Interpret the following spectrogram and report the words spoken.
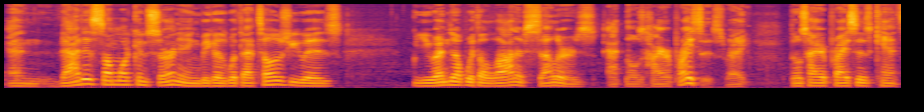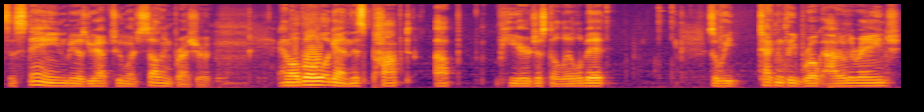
and that is somewhat concerning because what that tells you is you end up with a lot of sellers at those higher prices, right? Those higher prices can't sustain because you have too much selling pressure. And although again this popped up here just a little bit so we technically broke out of the range.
